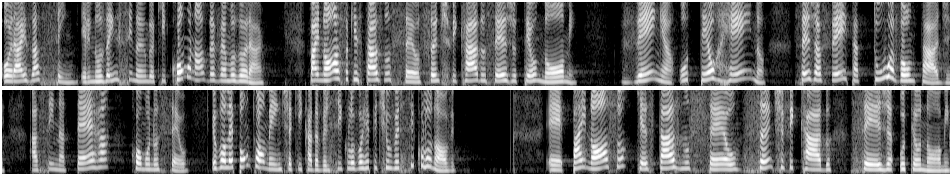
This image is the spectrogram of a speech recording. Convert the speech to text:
orais assim. Ele nos ensinando aqui como nós devemos orar. Pai nosso que estás no céu, santificado seja o teu nome. Venha o teu reino. Seja feita a tua vontade, assim na terra como no céu. Eu vou ler pontualmente aqui cada versículo, eu vou repetir o versículo 9. É, Pai nosso que estás no céu, santificado seja o teu nome.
